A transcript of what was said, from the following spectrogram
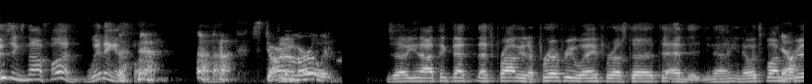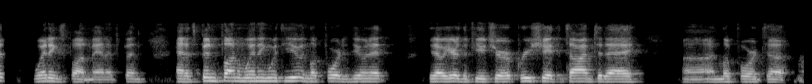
losing's not fun. Winning is fun. Start them early. So, you know, I think that that's probably an appropriate way for us to, to end it. You know, you know, it's fun. Yeah. Chris. Winning's fun, man. It's been, and it's been fun winning with you and look forward to doing it, you know, here in the future. Appreciate the time today uh, and look forward to you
